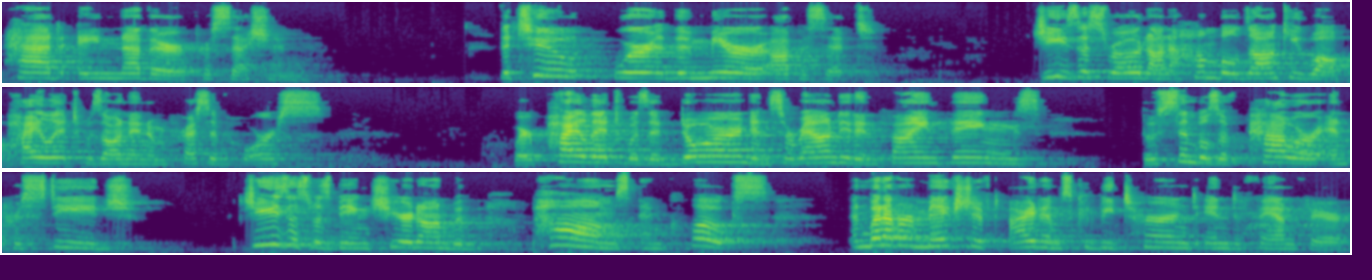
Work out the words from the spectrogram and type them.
had another procession. The two were the mirror opposite. Jesus rode on a humble donkey while Pilate was on an impressive horse. Where Pilate was adorned and surrounded in fine things, those symbols of power and prestige, Jesus was being cheered on with palms and cloaks and whatever makeshift items could be turned into fanfare.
